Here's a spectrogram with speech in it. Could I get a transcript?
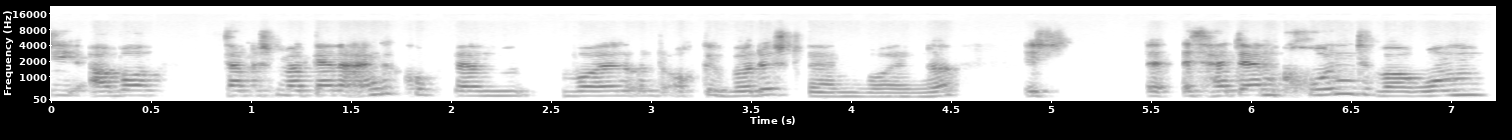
die aber, sag ich mal, gerne angeguckt werden wollen und auch gewürdigt werden wollen. Ne? Ich, es hat ja einen Grund, warum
